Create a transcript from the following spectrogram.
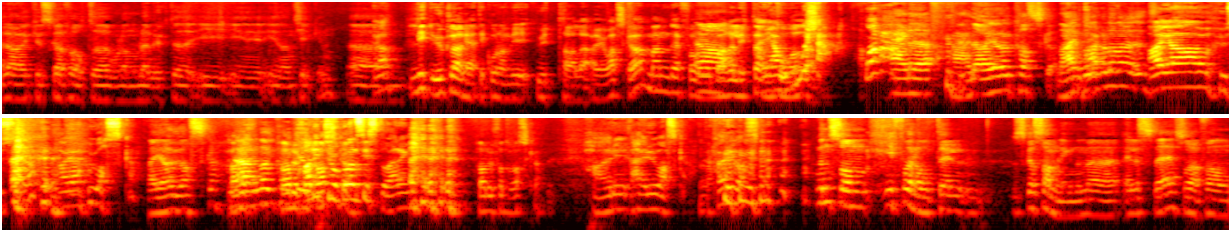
Eller Kuska i forhold til hvordan det ble brukt i, i, i den kirken? Uh, Ja. Litt uklarhet i hvordan vi uttaler ayahuasca, men det får Ja, bare lytteren tåle. Er det, er det ayahuasca Nei, hvordan var det? Ayahuasca. Ayahuasca. Ayahuasca. Har du- har du Har du, tro på den siste der, egentlig. Har du fått vaska? Haru- Ayahuasca. Ayahuasca. Men sånn i forhold til Skal sammenligne med LSD, så i hvert fall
